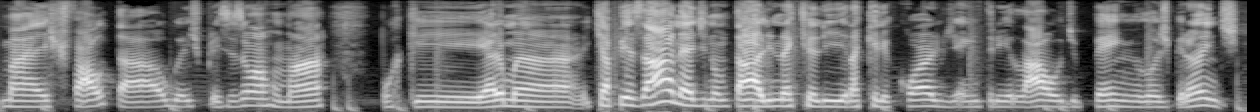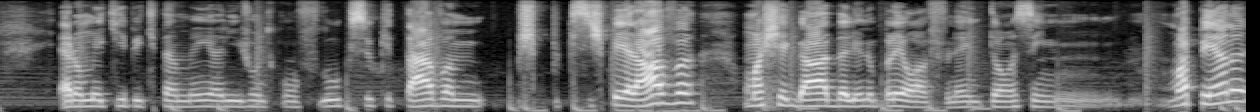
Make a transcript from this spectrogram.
mas falta algo, eles precisam arrumar, porque era uma. que apesar né, de não estar tá ali naquele, naquele core entre Loud, Pen e Los Grandes, era uma equipe que também ali junto com o Fluxo que estava que se esperava uma chegada ali no playoff, né? Então, assim, uma pena,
